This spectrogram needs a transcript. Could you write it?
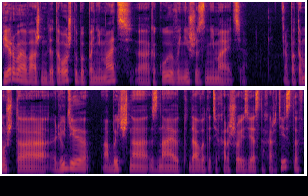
Первое важно для того, чтобы понимать, э, какую вы нишу занимаете. Потому что люди обычно знают, да, вот этих хорошо известных артистов,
